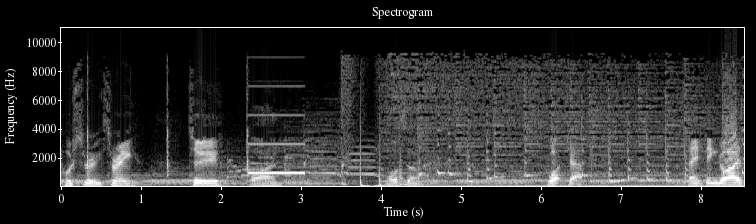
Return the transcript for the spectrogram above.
Push through. Three, two, one. Awesome. Squat jack. Same thing, guys.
